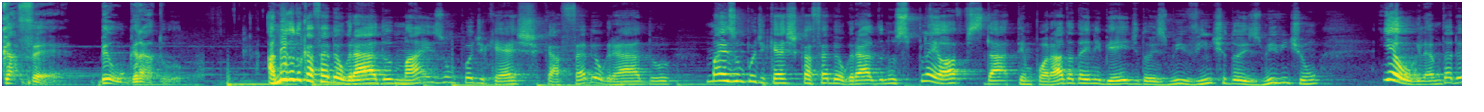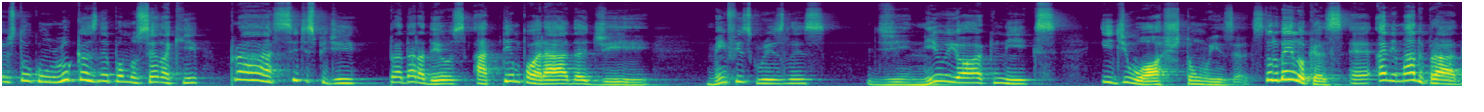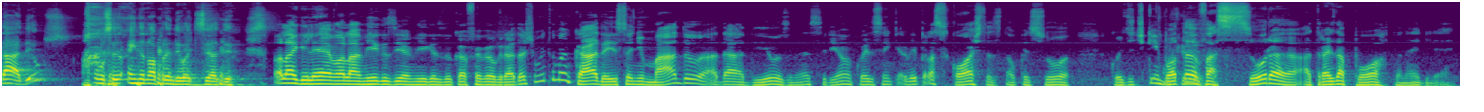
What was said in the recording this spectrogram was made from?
Café Belgrado. Amigo do Café Belgrado, mais um podcast Café Belgrado, mais um podcast Café Belgrado nos playoffs da temporada da NBA de 2020-2021. E eu, Guilherme Tadeu, estou com o Lucas Nepomuceno aqui para se despedir, para dar adeus à temporada de Memphis Grizzlies, de New York Knicks e de Washington Wizards. Tudo bem, Lucas? É, animado para dar adeus? Ou você ainda não aprendeu a dizer adeus? Olá, Guilherme. Olá, amigos e amigas do Café Belgrado. Acho muito mancada isso, animado a dar adeus, né? Seria uma coisa assim, quero ver pelas costas tal pessoa. Coisa de quem bota okay. vassoura atrás da porta, né, Guilherme?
